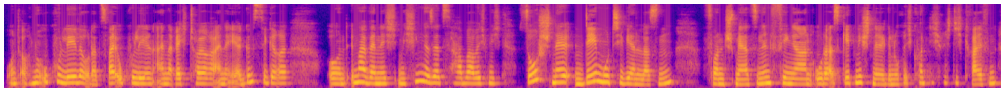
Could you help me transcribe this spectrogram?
und auch nur Ukulele oder zwei Ukulelen, eine recht teure, eine eher günstigere. Und immer wenn ich mich hingesetzt habe, habe ich mich so schnell demotivieren lassen von Schmerzen in den Fingern oder es geht nicht schnell genug, ich konnte nicht richtig greifen,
